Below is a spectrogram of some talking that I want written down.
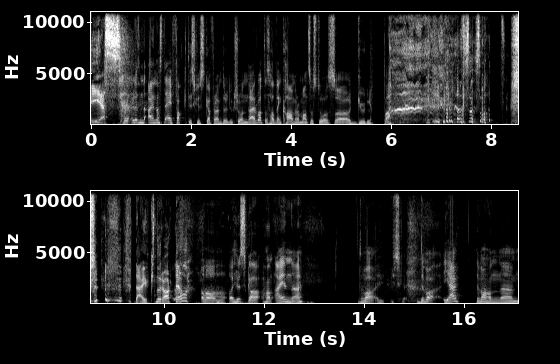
Yes! For liksom Det eneste jeg faktisk husker fra den produksjonen der, var at vi hadde en kameramann som sto og gulpa. så sånt. Det er jo ikke noe rart, det, da. Åh, og jeg husker han ene Det var jeg husker, Det var Ja, det var han um,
